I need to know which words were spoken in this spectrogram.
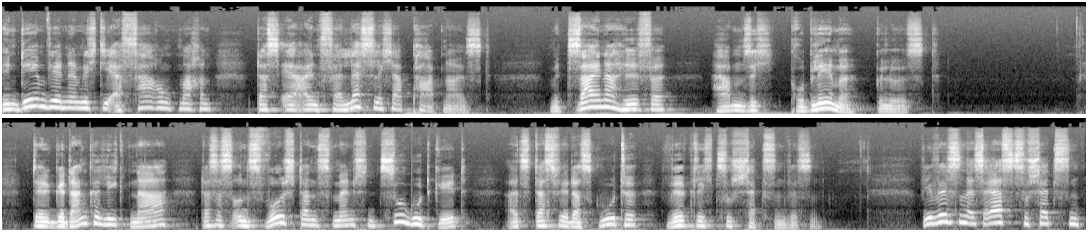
indem wir nämlich die Erfahrung machen, dass er ein verlässlicher Partner ist. Mit seiner Hilfe haben sich Probleme gelöst. Der Gedanke liegt nahe, dass es uns Wohlstandsmenschen zu gut geht, als dass wir das Gute wirklich zu schätzen wissen. Wir wissen es erst zu schätzen,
